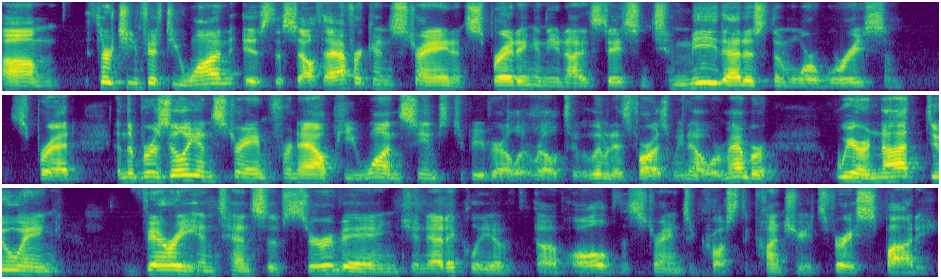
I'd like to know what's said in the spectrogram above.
Um, 1351 is the South African strain. It's spreading in the United States. And to me, that is the more worrisome spread. And the Brazilian strain for now, P1, seems to be very relatively limited as far as we know. Remember, we are not doing very intensive surveying genetically of, of all of the strains across the country. It's very spotty.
